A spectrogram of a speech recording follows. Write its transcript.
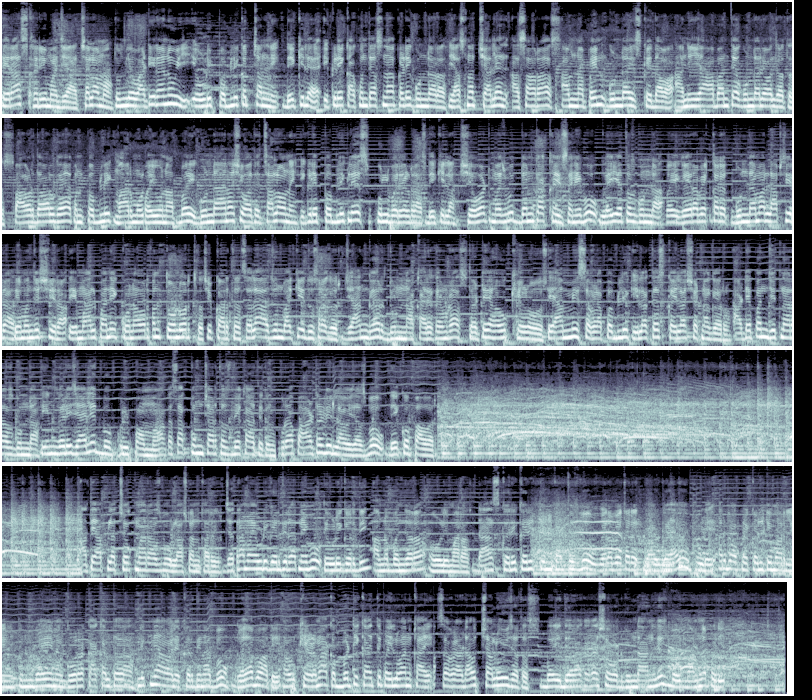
तेरास खरी मजा चला मग. तुमले वाटी रानवी एवढी पब्लिकच चालणे. देखील इकडे काकून त्यासना कडे गुंडा रास यासना चॅलेंज असा रास. आमना पैन गुंडा इसके दावा. आणि या आबान त्या गुंडा लेवाल जातस. पावर दावाल गया पण पब्लिक मारमोड पैवनात बाई गुंडा आणा शिवाय चालव नाही इकडे पब्लिकले फुल भरेल रास. देखील शेवट मजबूत दणका खैसनी भो लई येतच गुंडा. बाई गैरा बेकार गुंडा माल लापसी रास. ते म्हणजे शिरा. ते माल पाणी कोणावर पण तोंडवर चिपकारत चला अजून बाकी दुसरा घर. जान घर धुन्ना कार्यक्रम रास. तटे हाऊ खेळो ते आम्ही सगळा पब्लिक इलाकच कैलाश शटनगर. आटे पण जितणार आज गुंडा. तीन गडी जायलेत भाऊ फुल फॉर्म मा. कसा कुमचारतच देखा तिथून पुरा पहाटडी जास भाऊ. देखो पावर आता आपला चौक महाराज भाऊ लास्ट कार्य जत्रा मा एवढी गर्दी राहत नाही भाऊ. तेवढी गर्दी आमना बंजारा होळी महाराज. डान्स करी करी टीम काढतोच भाऊ. गरा बेकार भाऊ गया भाऊ पुढे. अरे बापरे कंटी मारली तुम्ही ना गोरा काकाल तर लिख नाही आवाले कर भाऊ. गया भाऊ ते भाऊ खेळमा कबड्डी काय ते पैलवान काय? सगळा डाव चालू होई जातस. बाई देवा काका शेवट गुंडा आणलेच भाऊ. मानना पडी.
